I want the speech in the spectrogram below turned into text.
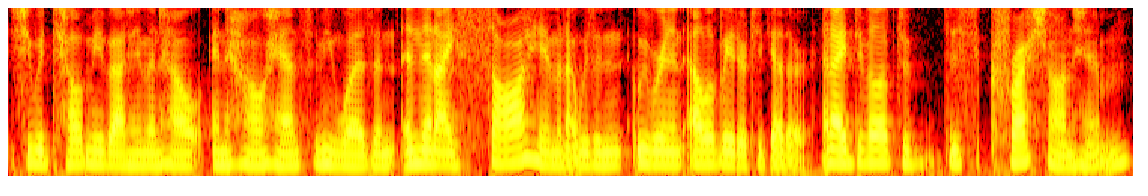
she would tell me about him and how and how handsome he was and and then I saw him and I was in we were in an elevator together and I developed a, this crush on him.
